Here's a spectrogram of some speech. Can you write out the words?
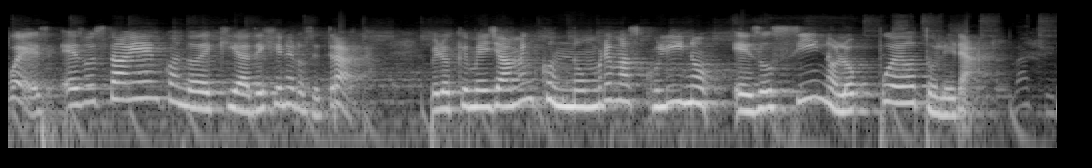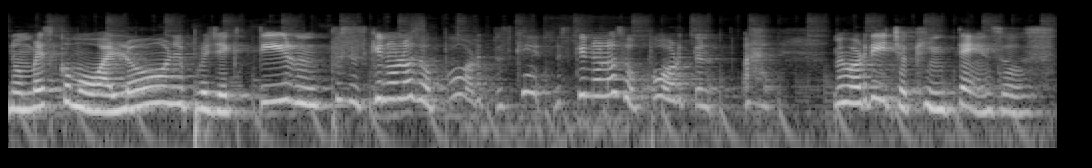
Pues eso está bien cuando de equidad de género se trata, pero que me llamen con nombre masculino, eso sí no lo puedo tolerar. Nombres como balón, el proyectil, pues es que no lo soporto, es que, es que no lo soporto. Mejor dicho, qué intensos.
